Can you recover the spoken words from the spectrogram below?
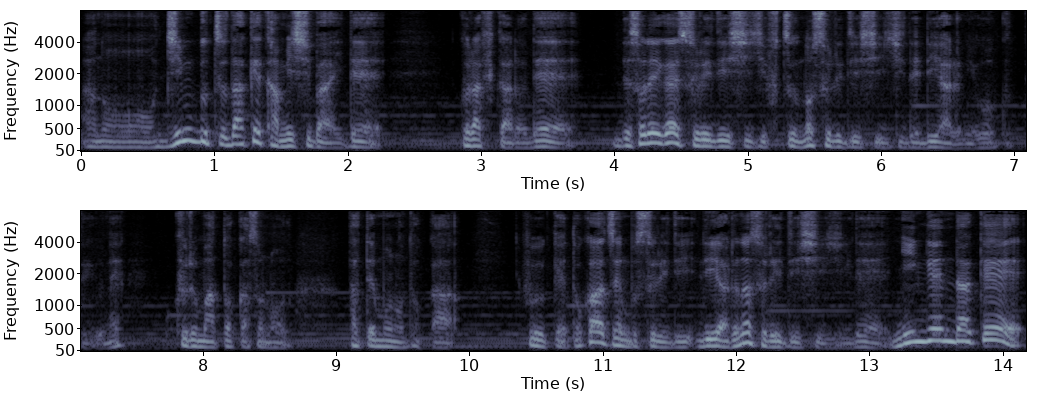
あの人物だけ紙芝居でグラフィカルででそれ以外 3DCG 普通の 3DCG でリアルに動くっていうね車とかその建物とか風景とかは全部 3D リアルな 3DCG で人間だけ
